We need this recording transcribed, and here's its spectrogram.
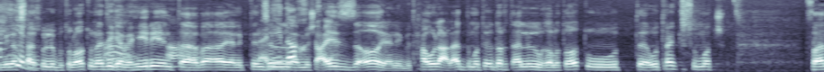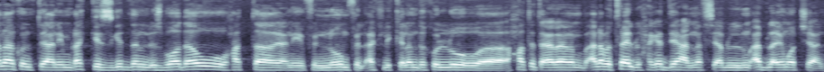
بينافس على كل البطولات. ونادي آه، جماهيري انت آه. بقى يعني بتنزل ضغط مش يعني. عايز آه يعني بتحاول على قد ما تقدر تقلل الغلطات وت... وتركز في الماتش. فأنا كنت يعني مركز جدا الأسبوع ده وحتى يعني في النوم في الأكل الكلام ده كله آه، حاطط أنا أنا بتفائل بالحاجات دي عن نفسي قبل قبل أي ماتش يعني.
